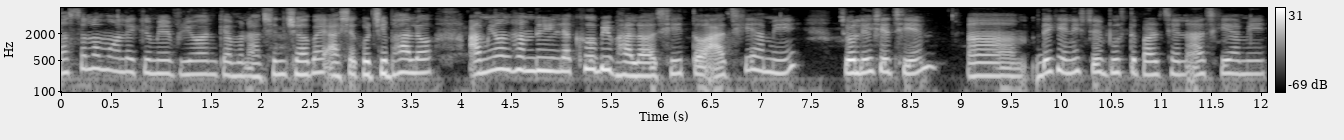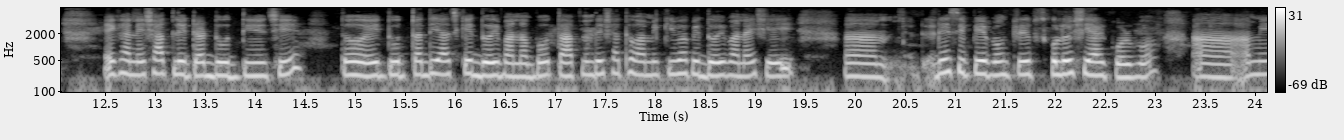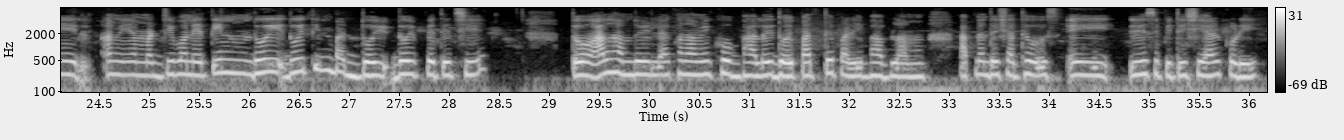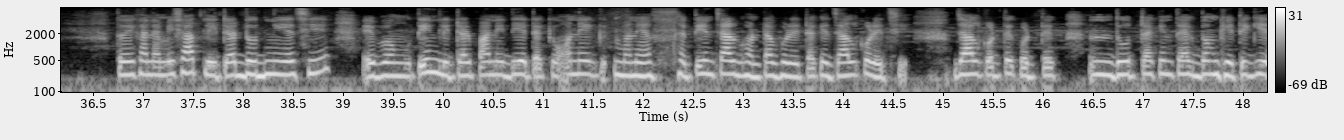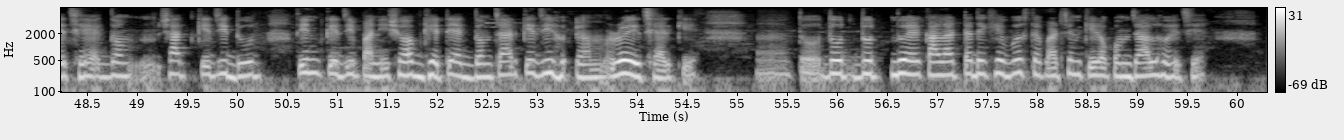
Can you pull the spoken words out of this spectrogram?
আসসালামু আলাইকুম এভরিওয়ান, কেমন আছেন সবাই? আশা করছি ভালো। আমিও আলহামদুলিল্লাহ খুবই ভালো আছি। তো আজকে আমি চলে এসেছি দেখে নিশ্চয়ই বুঝতে পারছেন, আজকে আমি এখানে সাত লিটার দুধ নিয়েছি তো এই দুধটা দিয়ে আজকে দই বানাবো। তো আপনাদের সাথেও আমি কীভাবে দই বানাই সেই রেসিপি এবং টিপসগুলো শেয়ার করব। আমি আমি আমার জীবনে তিন, দুই দুই, তিনবার দই দই পেতেছি। তো আলহামদুলিল্লাহ, এখন আমি খুব ভালোই দই পাততে পারি। ভাবলাম আপনাদের সাথেও এই রেসিপিটি শেয়ার করি। তো এখানে আমি সাত লিটার দুধ নিয়েছি এবং তিন লিটার পানি দিয়ে এটাকে অনেক মানে তিন চার ঘণ্টা ভরে এটাকে জাল করেছি। জাল করতে করতে দুধটা কিন্তু একদম ঘেটে গিয়েছে। একদম সাত কেজি দুধ, তিন কেজি পানি সব ঘেটে একদম চার কেজি রয়েছে আর কি। তো দুধ দুধ দইয়ের কালারটা দেখে বুঝতে পারছেন কীরকম জাল হয়েছে।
